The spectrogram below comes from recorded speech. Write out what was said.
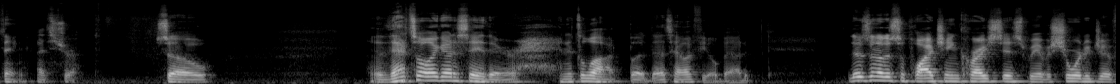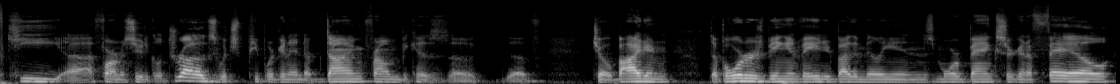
thing. That's true. So that's all I got to say there. And it's a lot, but that's how I feel about it. There's another supply chain crisis. We have a shortage of key uh, pharmaceutical drugs, which people are going to end up dying from because of, of Joe Biden. The border's being invaded by the millions. More banks are going to fail.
